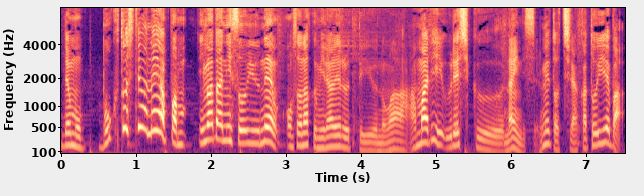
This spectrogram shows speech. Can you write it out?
でも僕としてはね、やっぱ未だにそういうね、幼く見られるっていうのはあまり嬉しくないんですよね、どちらかといえば。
